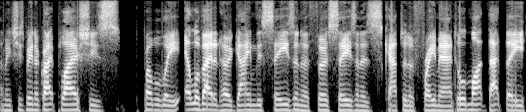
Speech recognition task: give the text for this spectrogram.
I mean, she's been a great player. She's probably elevated her game this season. Her first season as captain of Fremantle. Might that be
